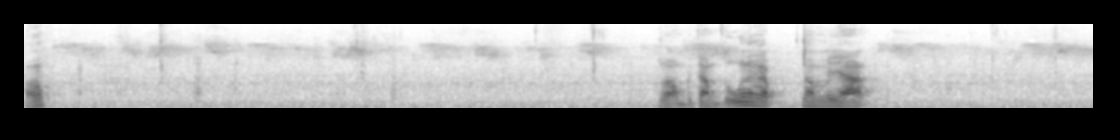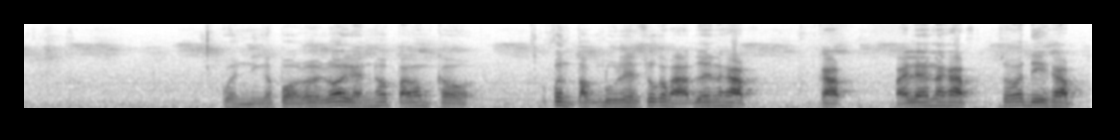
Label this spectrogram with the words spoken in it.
เอาลองไปจำดูนะครับนำไม่ยากวันนี้ก็ปล่อยร้อยๆกันเท่าปลาคำเก่าฝนตกดูแลสุขภาพด้วยนะครับกลับไปแล้วนะครับ สวัสดีครับ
